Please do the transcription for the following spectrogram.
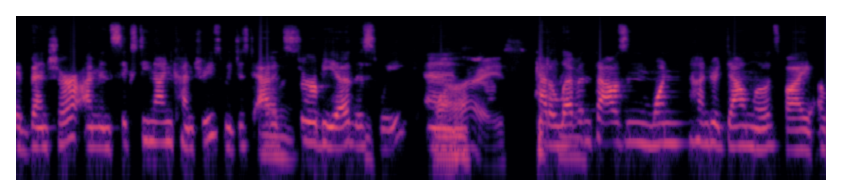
adventure. I'm in 69 countries. We just added it. Serbia this week, and Nice. had Good for 11,100 downloads by uh,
